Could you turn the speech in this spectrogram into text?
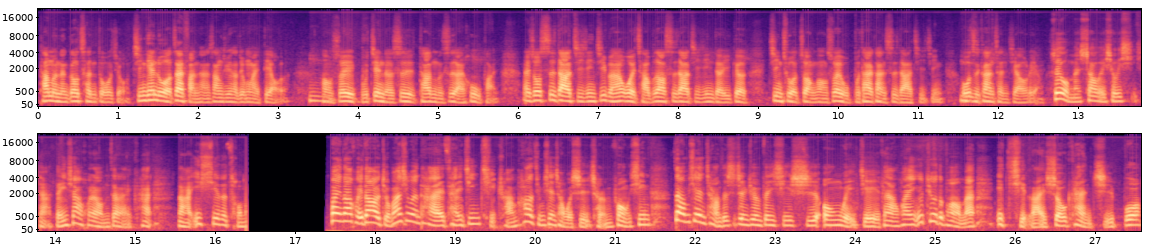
他们能够撑多久？今天如果再反弹上去，它就卖掉了。好、所以不见得是他们是来护盘。那你说四大基金，基本上我也查不到四大基金的一个进出的状况，所以我不太看四大基金，我只看成交量。所以我们稍微休息一下，等一下回来我们再来看哪一些的筹码。欢迎大家回到九八新闻台财经起床号节目现场，我是陈凤欣，在我们现场的是证券分析师翁伟杰，也非常欢迎 YouTube 的朋友们一起来收看直播。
